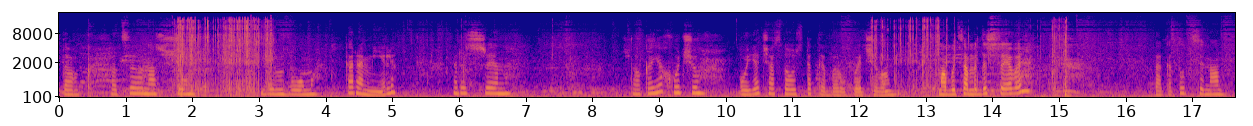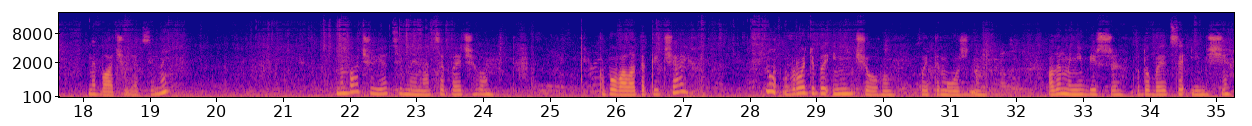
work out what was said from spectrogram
Так, а це у нас що? Бімбом. Карамель. Решен. Так, а я хочу. Ой, я часто ось таке беру печиво. Мабуть, саме дешеве. Так, а тут ціна. Не бачу я ціни. Не бачу я ціни на це печиво. Купувала такий чай. Ну, вроді би і нічого пити можна. Але мені більше подобаються інші.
